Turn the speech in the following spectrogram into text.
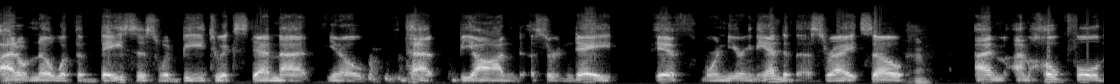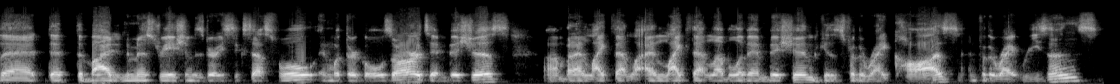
I don't know what the basis would be to extend that, you know, that beyond a certain date if we're nearing the end of this, right? So. Yeah I'm I'm hopeful that that the Biden administration is very successful in what their goals are. It's ambitious, um, but I like that I like that level of ambition because it's for the right cause and for the right reasons.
